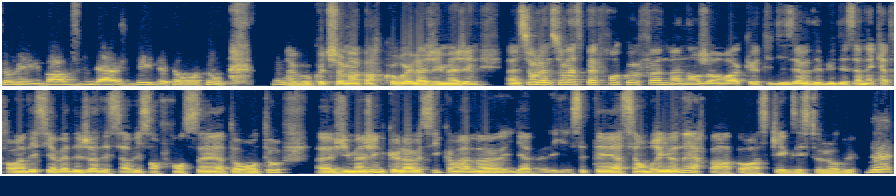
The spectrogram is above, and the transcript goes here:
sur les bords du village D de Toronto. Beaucoup de chemin parcouru là, j'imagine. Euh, sur le sur l'aspect francophone, maintenant, Jean Roch, tu disais au début des années 90, il y avait déjà des services en français à Toronto. Euh, j'imagine que là aussi, quand même, euh, il y avait, c'était assez embryonnaire par rapport à ce qui existe aujourd'hui. Bien,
